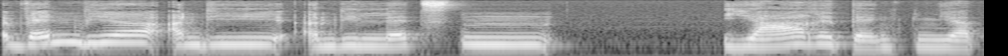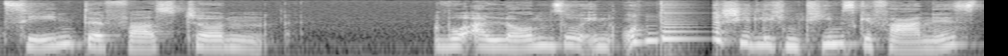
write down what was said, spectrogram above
wenn wir an die, an die letzten Jahre denken, Jahrzehnte fast schon, wo Alonso in unterschiedlichen Teams gefahren ist,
